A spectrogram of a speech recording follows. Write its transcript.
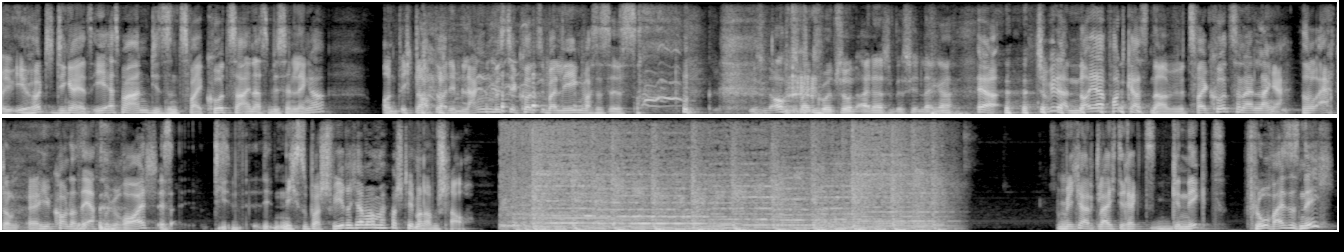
Ihr hört die Dinger jetzt eh erstmal an. Die sind zwei kurze, einer ist ein bisschen länger. Und ich glaube, bei dem langen müsst ihr kurz überlegen, was es ist. Wir sind auch zwei kurze und einer ist ein bisschen länger. Ja, schon wieder ein neuer Podcast-Name. Zwei kurze und ein langer. So, Achtung, äh, hier kommt das erste Geräusch. Ist die, nicht super schwierig, aber manchmal steht man auf dem Schlauch. Micha hat gleich direkt genickt. Flo weiß es nicht.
